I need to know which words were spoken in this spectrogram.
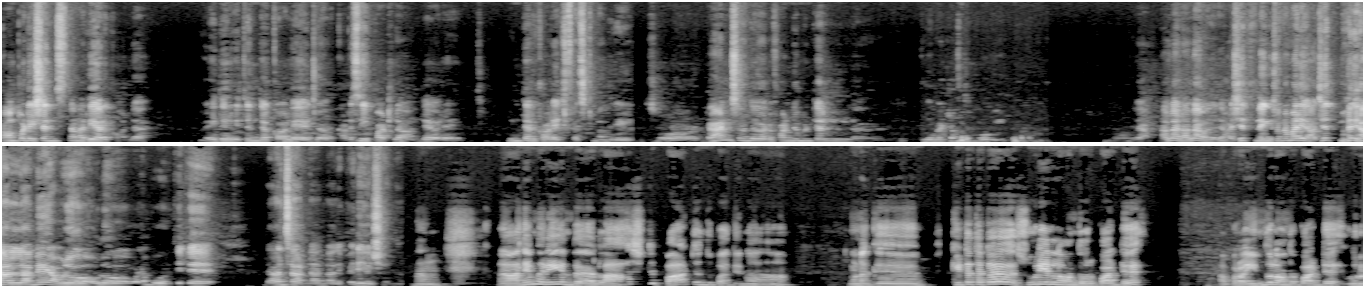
காம்படிஷன்ஸ் தான் நிறைய இருக்கும்ல. வெய்தர் வித் த காலேஜ் ஒரு கடைசி பாட்டுல வந்து ஒரு இன்டர் காலேஜ் ஃபெஸ்ட் மாதிரி. ஸோ டான்ஸ் வந்து ஒரு fundamental element of the movie நல்லா நல்லா வந்தது. அஜித் நீங்க சொன்ன மாதிரி அஜித் மாதிரி எல்லாமே அவ்வளோ அவ்வளோ உடம்பு ஊத்திட்டு டான்ஸ் ஆடினாருன்னா அது பெரிய விஷயம். அதே மாதிரி இந்த லாஸ்ட் பாட்டு வந்து பாத்தீங்கன்னா உனக்கு கிட்டத்தட்ட சூரியன்ல வந்த ஒரு பாட்டு அப்புறம் இந்துல வந்த பாட்டு ஒரு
